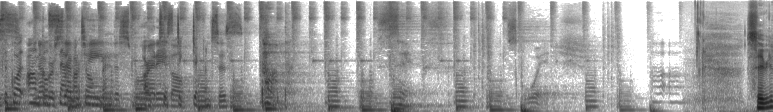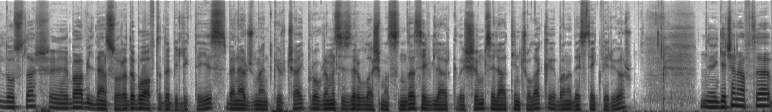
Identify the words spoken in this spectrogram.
friends. Uncle Number Sam Artistic differences. Pop. Six. Sevgili dostlar, e, Babil'den sonra da bu haftada birlikteyiz. Ben Ercüment Gürçay. Programın sizlere ulaşmasında sevgili arkadaşım Selahattin Çolak e, bana destek veriyor. E, Geçen hafta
